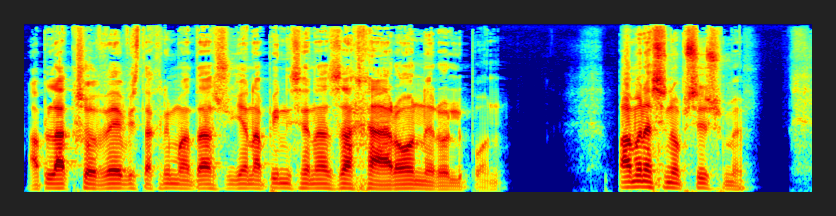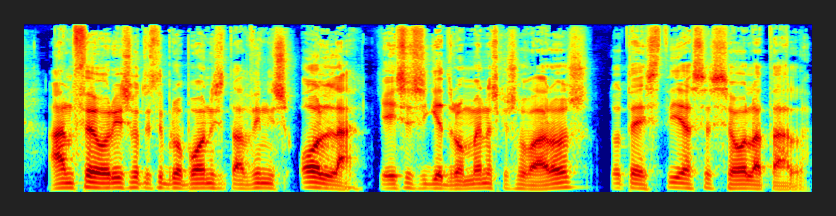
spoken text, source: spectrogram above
Απλά ξοδεύεις τα χρήματά σου για να πίνεις ένα ζαχαρόνερο λοιπόν. Πάμε να συνοψίσουμε. Αν θεωρείς ότι στην προπόνηση τα δίνεις όλα και είσαι συγκεντρωμένος και σοβαρός, τότε εστίασες σε όλα τα άλλα.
